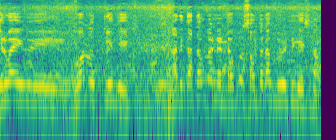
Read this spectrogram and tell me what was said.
ఇరవై ఓళ్ళు క్లీన్ చేయొచ్చు. అది గతంలో నేను డబ్బు సొంత డబ్బు పెట్టి చేసినాం.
